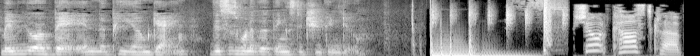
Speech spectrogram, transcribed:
Maybe you're a vet in the PM game this is one of the things that you can do. Short Cast Club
